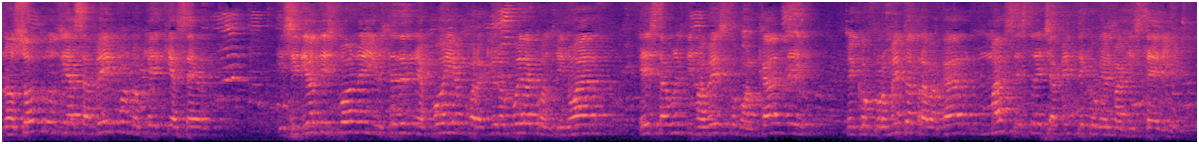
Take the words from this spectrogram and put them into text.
Nosotros ya sabemos lo que hay que hacer. Y si Dios dispone y ustedes me apoyan para que uno pueda continuar esta última vez como alcalde, me comprometo a trabajar más estrechamente con el magisterio.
